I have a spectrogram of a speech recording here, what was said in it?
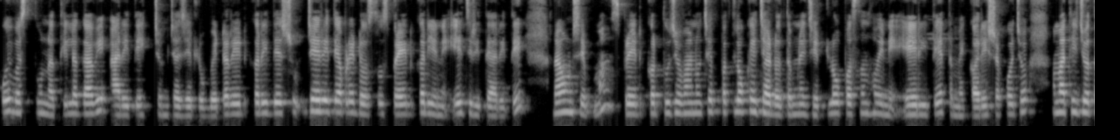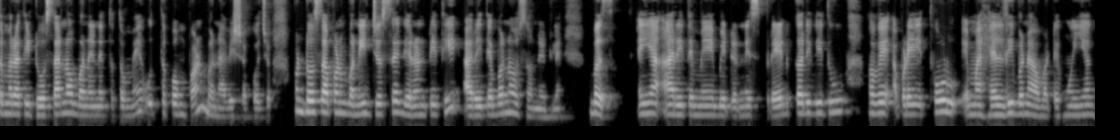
કોઈ વસ્તુ નથી લગાવી. આ રીતે એક ચમચા જેટલું બેટર એડ કરી દેશું. જે રીતે આપણે ઢોસો સ્પ્રેડ કરીએ ને એ જ રીતે આ રીતે રાઉન્ડ શેપમાં સ્પ્રેડ કરતું જવાનું છે. પતલો કે જાડો તમને જેટલો પસંદ હોય ને એ રીતે તમે કરી શકો છો. આમાંથી જો તમારાથી ઢોસા ન બને ને તો તમે ઉત્તપમ પણ બનાવી શકો છો. પણ ઢોસા પણ બની જ જશે. ગેરંટીથી થી આ રીતે બનાવશો ને એટલે. બસ, અહીંયા આ રીતે મેં બેટરને સ્પ્રેડ કરી દીધું. હવે આપણે થોડું એમાં હેલ્ધી બનાવવા માટે હું અહીંયા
